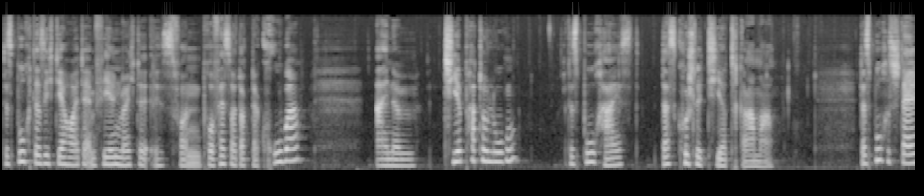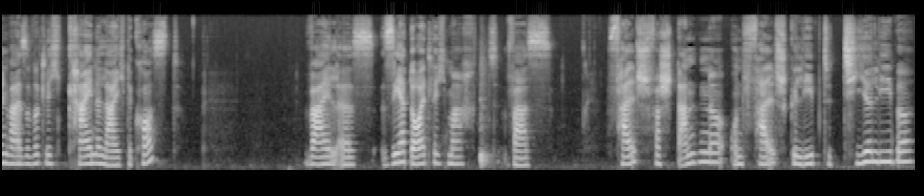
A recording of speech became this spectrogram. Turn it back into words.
Das Buch, das ich dir heute empfehlen möchte, ist von Professor Dr. Gruber, einem Tierpathologen. Das Buch heißt Das Kuscheltierdrama. Das Buch ist stellenweise wirklich keine leichte Kost, weil es sehr deutlich macht, was falsch verstandene und falsch gelebte Tierliebe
